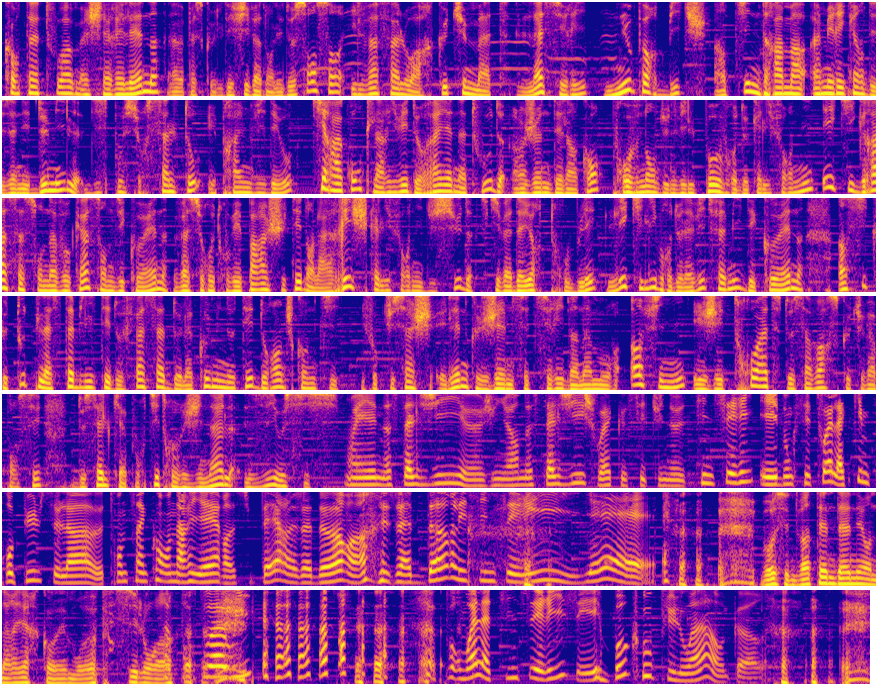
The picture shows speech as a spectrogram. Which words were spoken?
Quant à toi, ma chère Hélène, parce que le défi va dans les deux sens, hein, il va falloir que tu mates la série Newport Beach, un teen drama américain des années 2000 dispo sur Salto et Prime Video, qui raconte l'arrivée de Ryan Atwood, un jeune délinquant provenant d'une ville pauvre de Californie et qui, grâce à son avocat Sandy Cohen, va se retrouver parachuté dans la riche Californie du Sud, ce qui va d'ailleurs troubler l'équilibre de la vie de famille des Cohen ainsi que toute la stabilité de façade de la communauté d'Orange County. Il faut que tu saches, Hélène, que j'aime cette série d'un amour infini et j'ai trop hâte de savoir ce que tu vas penser de celle qui a pour titre original The aussi. Oui, nostalgie, euh, Junior Nostalgie, je vois que c'est une teen série et donc c'est toi là qui me propulse là 35 euh, ans en arrière, super, j'adore, hein. j'adore les teen séries, yeah Bon, c'est une vingtaine d'années en arrière quand même, on va pas si loin. pour toi, oui. pour moi, la teen série, c'est beaucoup plus loin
